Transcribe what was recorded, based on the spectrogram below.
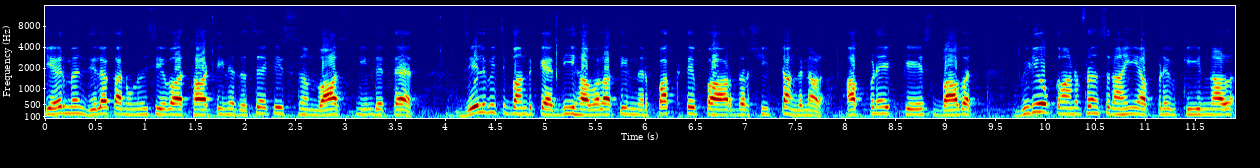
ਚੇਅਰਮੈਨ, ਜ਼ਿਲ੍ਹਾ ਕਾਨੂੰਨੀ ਸੇਵਾ ਅਥਾਰਟੀ ਨੇ ਦੱਸਿਆ ਕਿ ਇਸ ਸੰਵਾਦ ਸਕੀਮ ਦੇ ਤਹਿਤ ਜੇਲ੍ਹ ਵਿੱਚ ਬੰਦ ਕੈਦੀ ਹਵਾਲਾਤੀ ਨਿਰਪੱਖ ਤੇ ਪਾਰਦਰਸ਼ੀ ਢੰਗ ਨਾਲ ਆਪਣੇ ਕੇਸ ਬਾਬਤ ਵੀਡੀਓ ਕਾਨਫਰੰਸ ਰਾਹੀਂ ਆਪਣੇ ਵਕੀਲ ਨਾਲ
